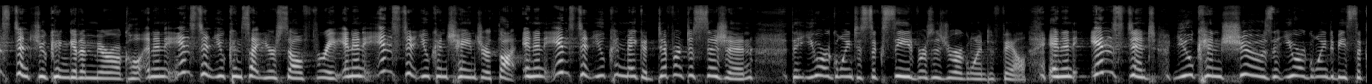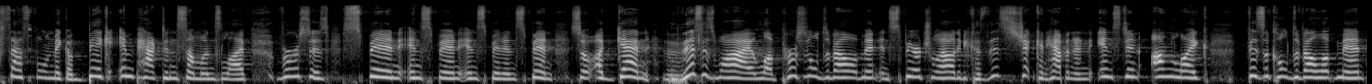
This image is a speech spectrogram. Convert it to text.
instant, you can get a miracle. In an instant, you can set yourself free. In an instant, you can change your thought. In an instant, you can make a different decision that you are going to succeed versus you are going to fail. In an instant, you can choose that you are going to be successful and make a big impact in someone's life versus spin and spin and spin and spin. So, again, this is why I love personal development and spirituality because this shit can happen in an instant, unlike physical development.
